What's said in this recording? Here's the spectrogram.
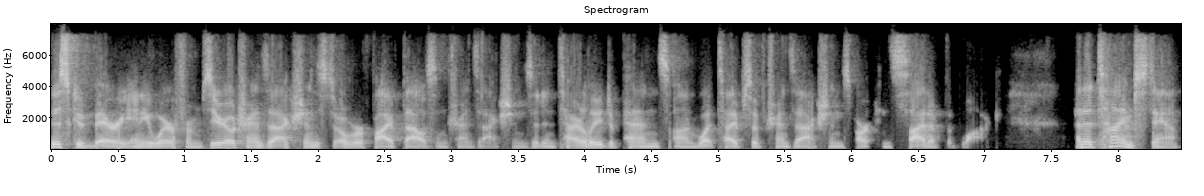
This could vary anywhere from zero transactions to over 5,000 transactions. It entirely depends on what types of transactions are inside of the block. And a timestamp.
